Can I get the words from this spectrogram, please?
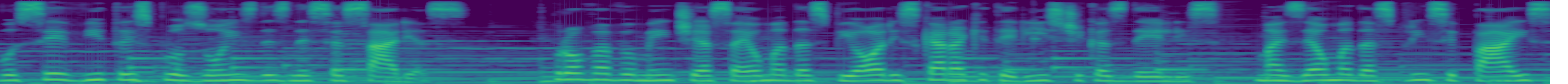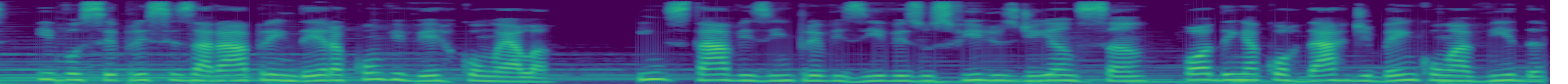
você evita explosões desnecessárias. Provavelmente essa é uma das piores características deles, mas é uma das principais, e você precisará aprender a conviver com ela. Instáveis e imprevisíveis, os filhos de Yansan podem acordar de bem com a vida,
